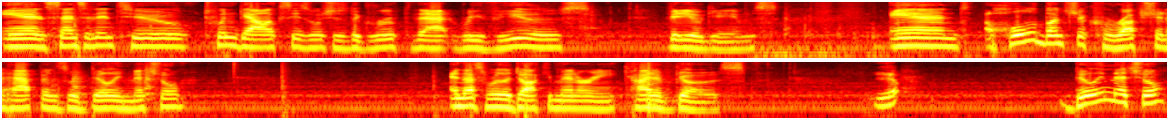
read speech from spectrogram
and sends it into Twin Galaxies, which is the group that reviews video games. And a whole bunch of corruption happens with Billy Mitchell. And that's where the documentary kind of goes. Yep. Billy Mitchell,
